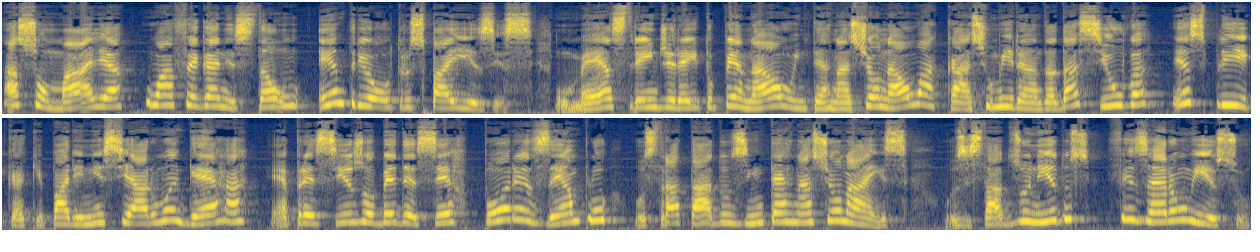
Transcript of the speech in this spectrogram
a Somália, o Afeganistão, entre outros países. O mestre em Direito Penal Internacional, Acácio Miranda da Silva, explica que para iniciar uma guerra é preciso obedecer, por exemplo, os tratados internacionais. Os Estados Unidos fizeram isso,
